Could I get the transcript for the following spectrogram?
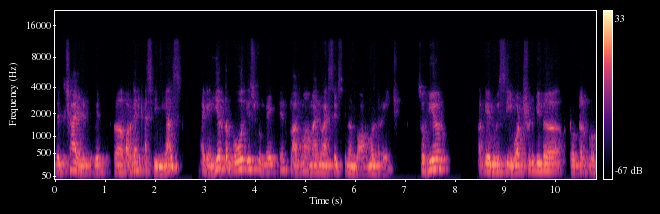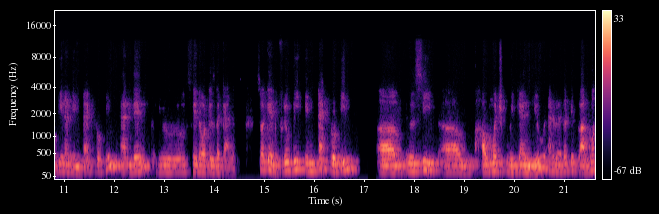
the child with uh, organic acidemias, again, here the goal is to maintain plasma amino acids in a normal range. So here, again, we see what should be the total protein and intact protein, and then you see what is the calorie. So again, through the intact protein, um, we'll see uh, how much we can do and whether the plasma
